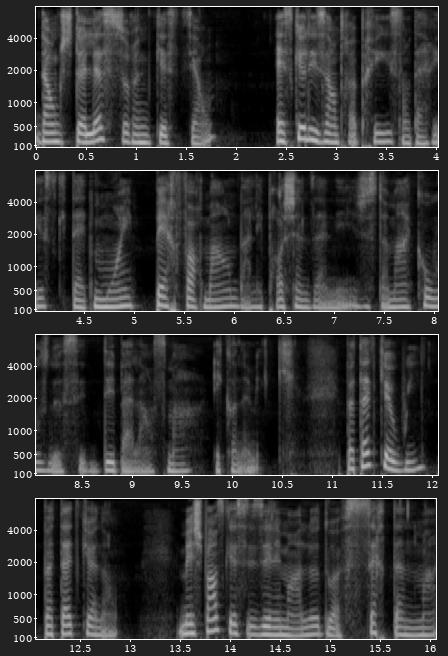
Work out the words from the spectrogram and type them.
Donc, je te laisse sur une question. Est-ce que les entreprises sont à risque d'être moins performantes dans les prochaines années, justement à cause de ces débalancements économique. Peut-être que oui, peut-être que non. Mais je pense que ces éléments-là doivent certainement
